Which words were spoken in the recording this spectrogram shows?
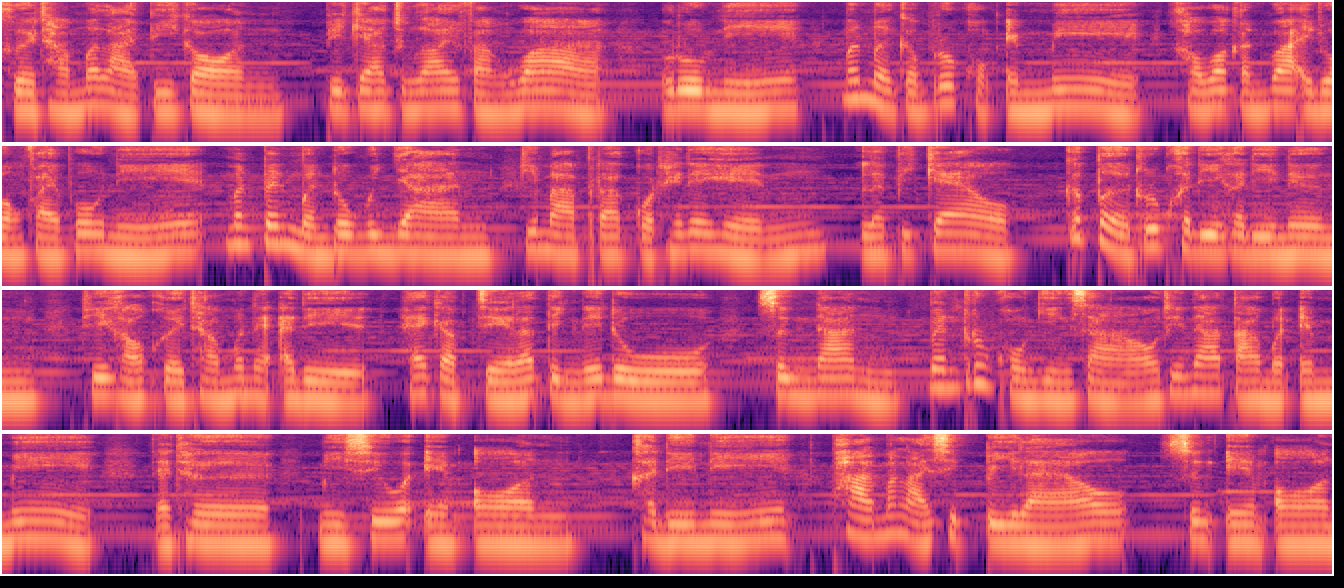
เคยทำเมื่อหลายปีก่อน พี่แก้วจึงเล่าให้ฟังว่า รูปนี้มันเหมือนกับรูปของเอมมี่ เขาว่ากันว่าไอดวงไฟพวกนี้ มันเป็นเหมือนดวงวิญญาณที่มาปรากฏให้ได้เห็น และพี่แก้วก็เปิดรูปคดีคดีหนึ่งที่เขาเคยทำเมื่อในอดีตให้กับเจและติงได้ดู ซึ่งนั่นเป็นรูปของหญิงสาวที่หน้าตาเหมือนเอมมี่ แต่เธอมีชื่อว่าเอมออน คดีนี้ผ่านมาหลายสิบปีแล้ว ซึ่งเอมออน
